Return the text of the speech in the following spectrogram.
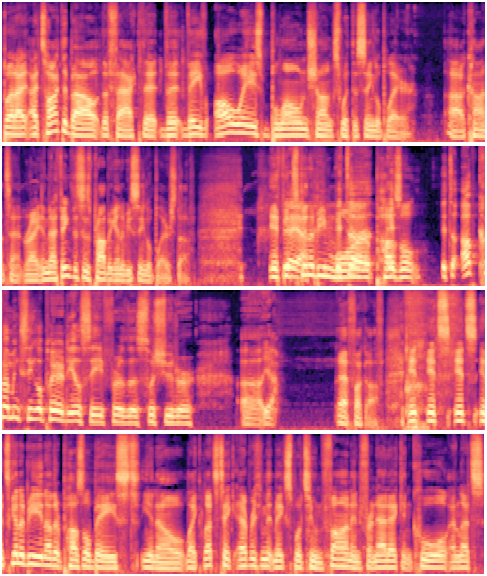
But I, I talked about the fact that the, they've always blown chunks with the single player uh, content, right? And I think this is probably going to be single player stuff. If it's yeah. going to be It's more a- puzzle, It's an upcoming single player DLC for the Switch shooter. Uh, yeah. Eh, fuck off. It, it's it's it's gonna be another puzzle based, you know, like let's take everything that makes Splatoon fun and frenetic and cool, and let's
